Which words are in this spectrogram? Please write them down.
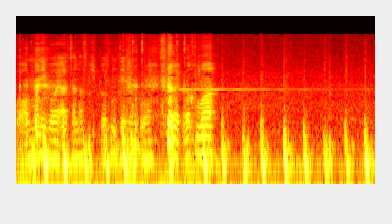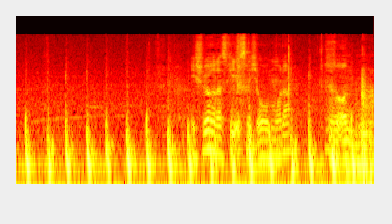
Boah, Moneyboy, Alter, lass mich bloß mit dem in Ruhe. Nochmal. Ich schwöre, das Vieh ist nicht oben, oder? Das ist unten. Ja,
